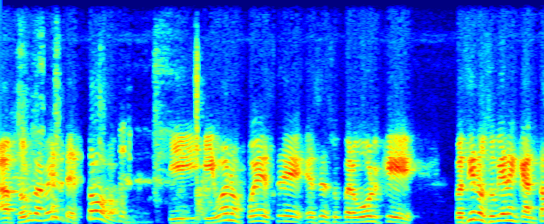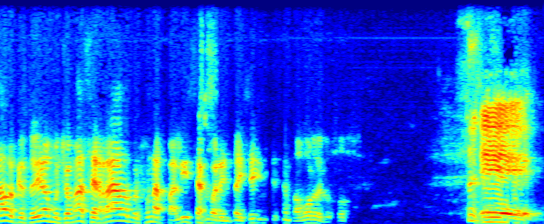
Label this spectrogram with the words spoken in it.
absolutamente todo. Y, bueno, fue ese, ese Super Bowl que, pues sí, nos hubiera encantado que estuviera mucho más cerrado, pero fue una paliza 46 en favor de los osos. Eh,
